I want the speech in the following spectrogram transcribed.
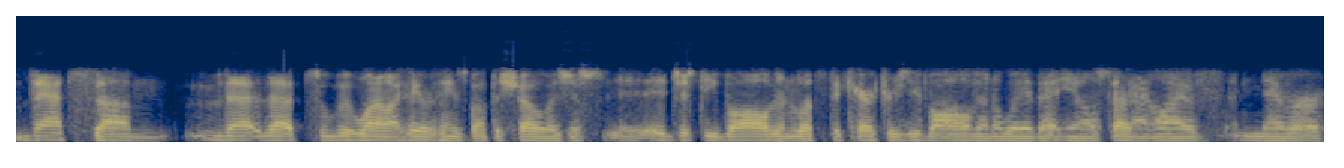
that's um, that that's one of my favorite things about the show is just it just evolved and lets the characters evolve in a way that you know Saturday Night Live never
